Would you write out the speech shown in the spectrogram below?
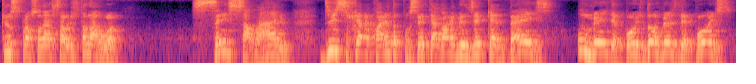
que os profissionais de saúde estão na rua. Sem salário. Disse que era 40% e agora vem dizer que é 10%. Um mês depois, dois meses depois.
